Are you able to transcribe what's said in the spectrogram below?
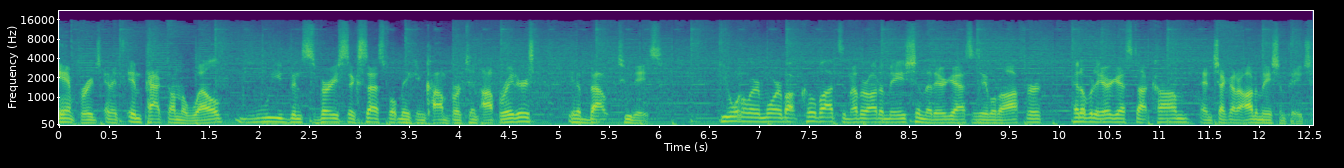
amperage, and its impact on the weld, we've been very successful making competent operators in about two days. If you want to learn more about cobots and other automation that Airgas is able to offer, head over to airgas.com and check out our automation page.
